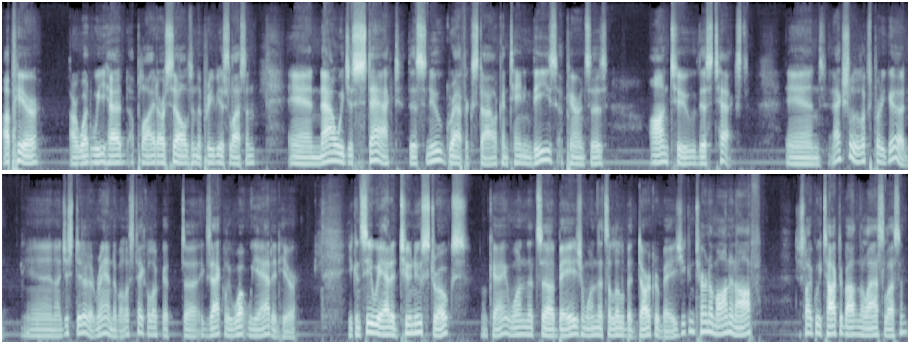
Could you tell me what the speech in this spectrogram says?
up here are what we had applied ourselves in the previous lesson. And now we just stacked this new graphic style containing these appearances onto this text. And it actually looks pretty good. And I just did it at random but let's take a look at uh, exactly what we added here. You can see we added two new strokes okay? One that's uh, beige and one that's a little bit darker beige. You can turn them on and off just like we talked about in the last lesson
